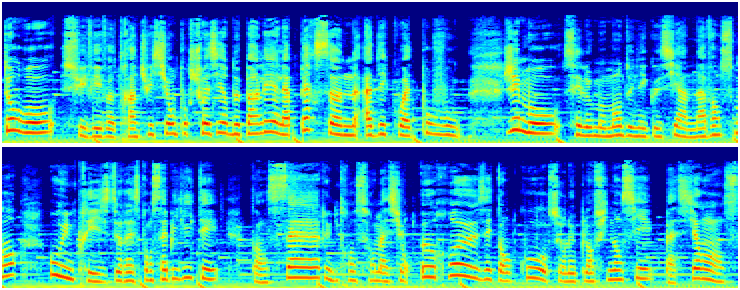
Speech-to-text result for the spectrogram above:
Taureau, suivez votre intuition pour choisir de parler à la personne adéquate pour vous. Gémeaux, c'est le moment de négocier un avancement ou une prise de responsabilité. Cancer, une transformation heureuse est en cours sur le plan financier. Patience.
